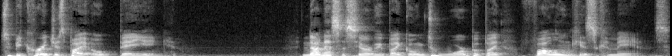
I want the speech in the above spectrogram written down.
to be courageous by obeying Him. Not necessarily by going to war, but by following His commands.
